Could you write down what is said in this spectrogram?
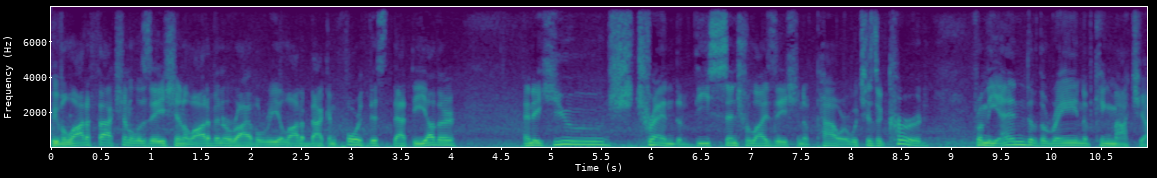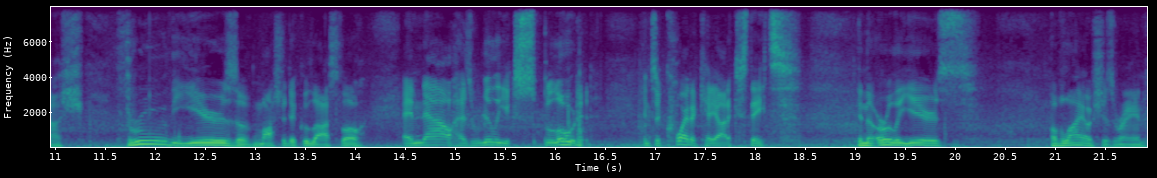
We have a lot of factionalization, a lot of inner rivalry, a lot of back and forth, this, that, the other, and a huge trend of decentralization of power, which has occurred from the end of the reign of King Matyas through the years of Második Ulászló, and now has really exploded into quite a chaotic state in the early years of Lajos's reign.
